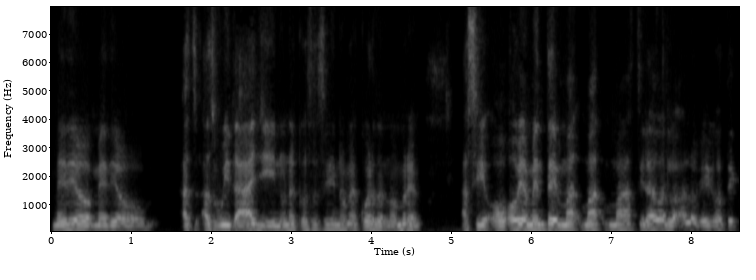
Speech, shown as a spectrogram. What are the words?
medio, medio As, Aswidajin, una cosa así, no me acuerdo el nombre. Así, obviamente más, más, tirado a lo, a lo, gay gothic,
